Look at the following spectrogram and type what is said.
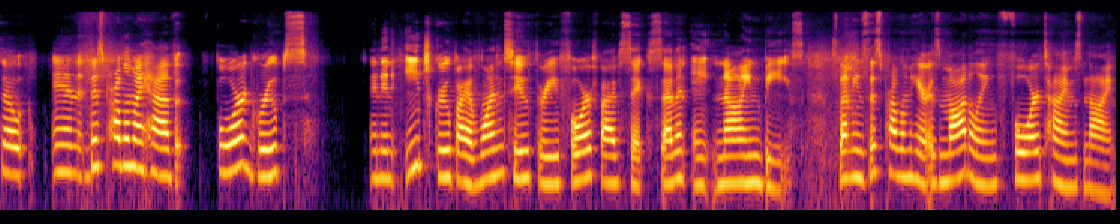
So in this problem, I have four groups and in each group, I have one, two, three, four, five, six, seven, eight, nine bees. So that means this problem here is modeling 4 times 9.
